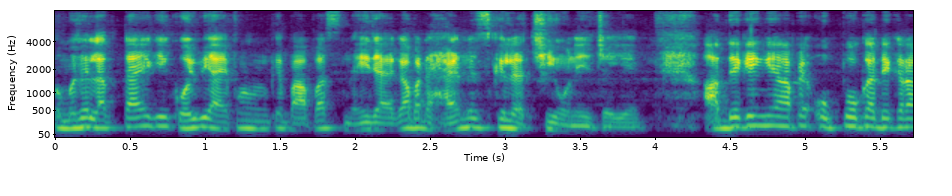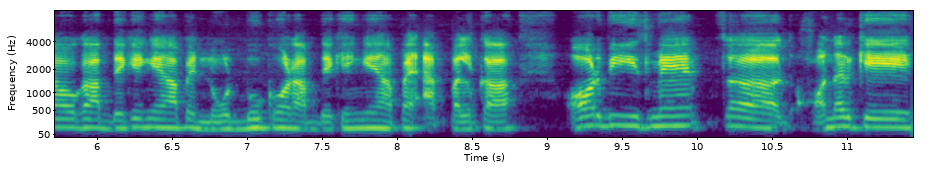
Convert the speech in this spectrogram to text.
तो मुझे लगता है कि कोई भी आईफोन उनके वापस नहीं जाएगा बट हैंड स्किल अच्छी होनी चाहिए। आप देखेंगे यहाँ पे ओप्पो का दिख रहा होगा, आप देखेंगे यहाँ पे नोटबुक और आप देखेंगे यहाँ पे एप्पल का, और भी इसमें हॉनर के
